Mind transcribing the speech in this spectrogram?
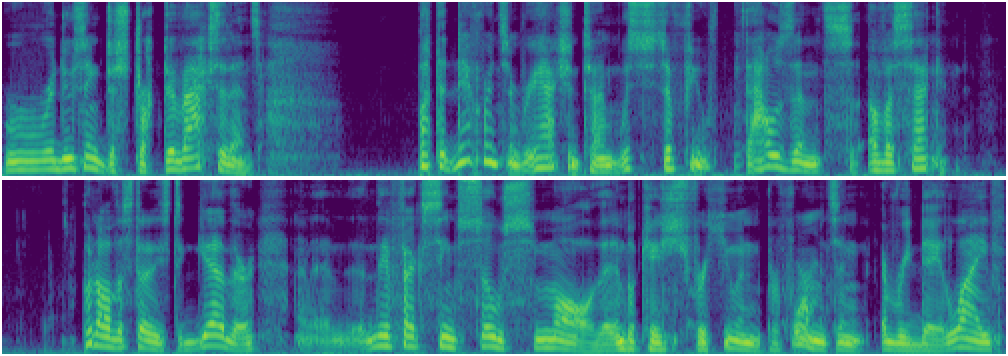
reducing destructive accidents. But the difference in reaction time was just a few thousandths of a second. Put all the studies together, the effects seem so small that implications for human performance in everyday life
